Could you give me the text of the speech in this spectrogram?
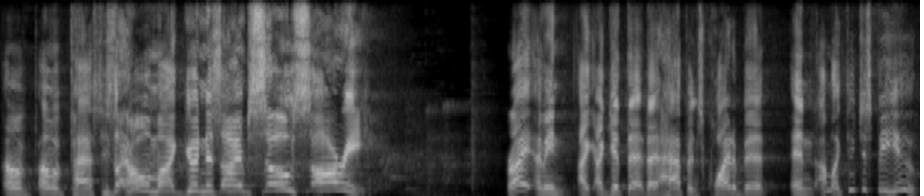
I'm a, I'm a pastor. He's like, oh my goodness, I am so sorry. Right? I mean, I, I get that. That happens quite a bit. And I'm like, dude, just be you.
